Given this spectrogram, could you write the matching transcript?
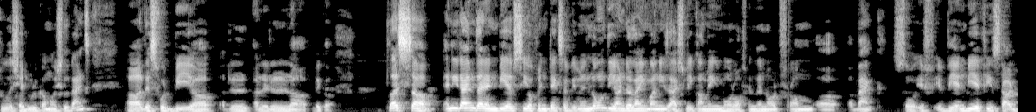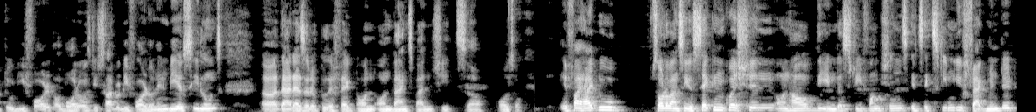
to the scheduled commercial banks, this would be uh, a little, a little bigger. Plus, anytime that NBFC or fintechs are given loan, the underlying money is actually coming more often than not from a bank. So if, if the NBFC start to default or borrowers start to default on NBFC loans, uh, that has a ripple effect on on banks' balance sheets uh, also. If I had to sort of answer your second question on how the industry functions, it's extremely fragmented.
